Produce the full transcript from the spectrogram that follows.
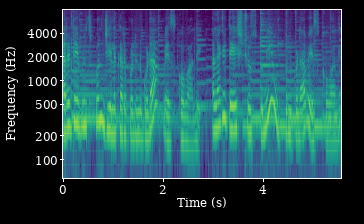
అర టేబుల్ స్పూన్ జీలకర్ర పొడిని కూడా వేసుకోవాలి. అలాగే టేస్ట్ చూసుకుని ఉప్పును కూడా వేసుకోవాలి.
